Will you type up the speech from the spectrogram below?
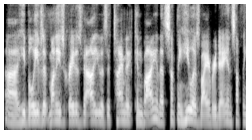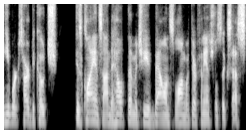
Uh, he believes that money's greatest value is the time it can buy, and that's something he lives by every day and something he works hard to coach his clients on to help them achieve balance along with their financial success.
